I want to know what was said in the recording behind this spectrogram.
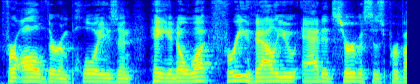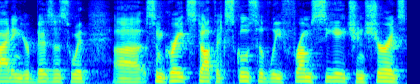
for all of their employees. And hey, you know what? Free value added services providing your business with uh, some great stuff exclusively from CH Insurance,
